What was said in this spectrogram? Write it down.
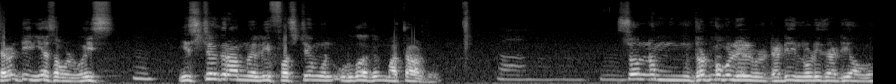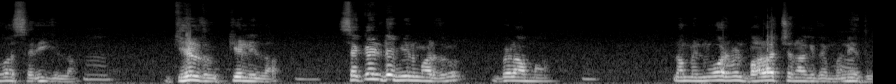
ಸೆವೆಂಟೀನ್ ಇಯರ್ಸ್ ಅವಳ ವಯಸ್ಸು. ಇನ್ಸ್ಟಾಗ್ರಾಮ್ನಲ್ಲಿ ಫಸ್ಟ್ ಟೈಮ್ ಒಂದು ಹುಡುಗ ಮಾತಾಡಿದ್ರು ಸೊ ನಮ್ಮ ದೊಡ್ಡ ಮಗಳು ಹೇಳ್ಬಿಟ್ಟು ಡ್ಯಾಡಿ ನೋಡಿ ಡ್ಯಾಡಿ ಆ ಹುಡುಗ ಸರಿಗಿಲ್ಲ. ಕೇಳಿದ್ರು ಕೇಳಿಲ್ಲ. ಸೆಕೆಂಡ್ ಟೈಮ್ ಏನು ಮಾಡಿದ್ರು ಬೇಡ ಅಮ್ಮ ನಮ್ಮ ಎನ್ವೈರ್ಮೆಂಟ್ ಭಾಳ ಚೆನ್ನಾಗಿದೆ ಮನೆಯದು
